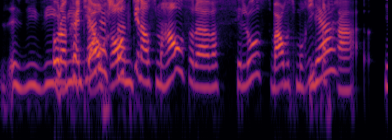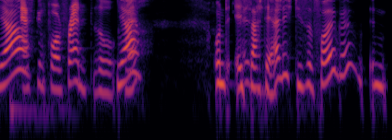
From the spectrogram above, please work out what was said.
Äh, Wie, wie, Oder wie könnt ihr auch der Stand? rausgehen aus dem Haus oder was ist hier los? Warum ist Maurice Ja. noch da? Ja. Asking for a friend. So, Ja. Ne? Und ich Weiß sag dir ehrlich, diese Folge, in,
